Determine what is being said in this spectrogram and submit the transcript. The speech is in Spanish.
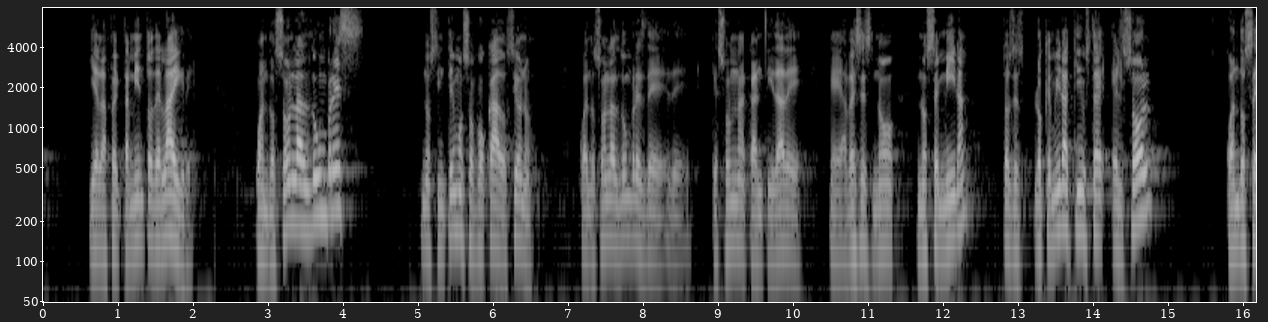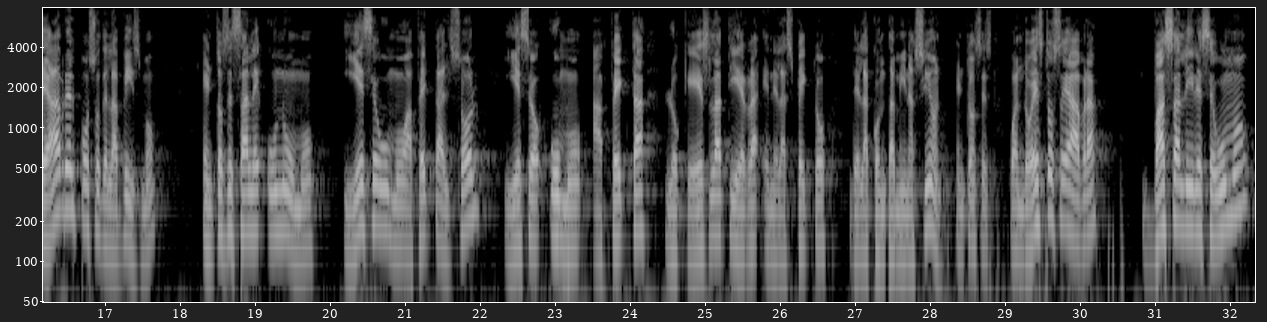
y el afectamiento del aire. Cuando son las lumbres, nos sentimos sofocados, ¿sí o no? Cuando son las lumbres de, que son una cantidad de que a veces no, no se mira. Entonces, lo que mira aquí usted, el sol, cuando se abre el pozo del abismo, entonces sale un humo y ese humo afecta al sol y ese humo afecta lo que es la tierra en el aspecto de la contaminación. Entonces, cuando esto se abra, va a salir ese humo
